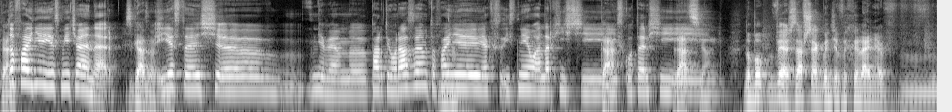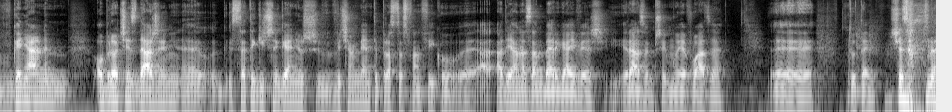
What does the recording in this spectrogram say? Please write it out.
Tak. to fajnie jest mieć ONR. Zgadza się. Jesteś, e, nie wiem, partią razem, to fajnie jak istnieją anarchiści Mhm. Tak. i skłotersi. Racja. I... No bo wiesz, zawsze jak będzie wychylenie w, w, w genialnym obrocie zdarzeń, e, strategiczny geniusz wyciągnięty prosto z fanfiku e, Adriana Zandberga i wiesz, razem przejmuje władzę. E, tutaj siedzą na,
